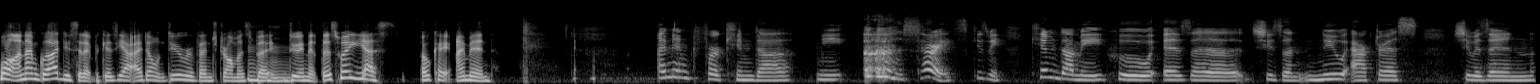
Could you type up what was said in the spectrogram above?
Well, and I'm glad you said it because yeah, I don't do revenge dramas, but mm-hmm. doing it this way, yes. Okay, I'm in. I'm in for Kim Mi. sorry, excuse me. Kim Da Mi, who is a she's a new actress. She was in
